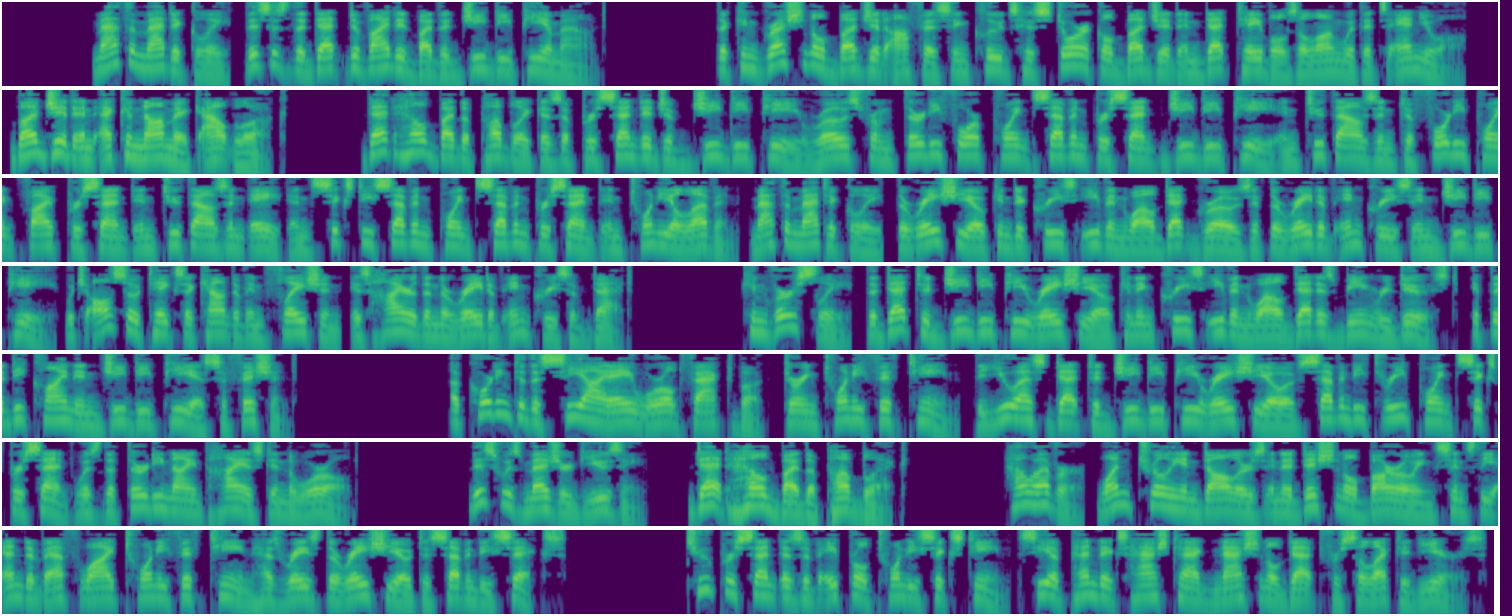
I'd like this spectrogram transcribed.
Mathematically, this is the debt divided by the GDP amount. The Congressional Budget Office includes historical budget and debt tables along with its annual budget and economic outlook Debt held by the public as a percentage of GDP rose from 34.7% GDP in 2000 to 40.5% in 2008 and 67.7% in 2011. Mathematically, the ratio can decrease even while debt grows if the rate of increase in GDP, which also takes account of inflation, is higher than the rate of increase of debt. Conversely, the debt-to-GDP ratio can increase even while debt is being reduced, if the decline in GDP is sufficient. According to the CIA World Factbook, during 2015, the U.S. debt-to-GDP ratio of 73.6% was the 39th highest in the world. This was measured using debt held by the public. However, $1 trillion in additional borrowing since the end of FY 2015 has raised the ratio to 76.2% as of April 2016 see appendix hashtag national debt for selected years.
